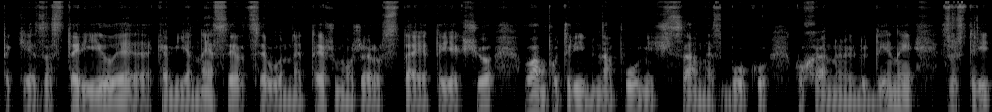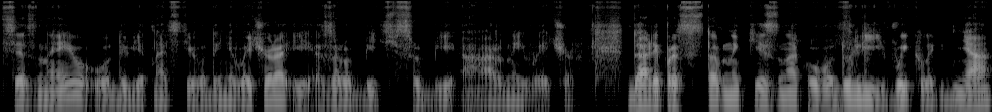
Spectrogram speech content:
таке застаріле, кам'яне серце, воно теж може розтаяти. Якщо вам потрібна поміч саме з боку коханої людини, зустріться з нею о 19 годині вечора і зробіть собі гарний вечір. Далі представники знаку водолій, виклик дня,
